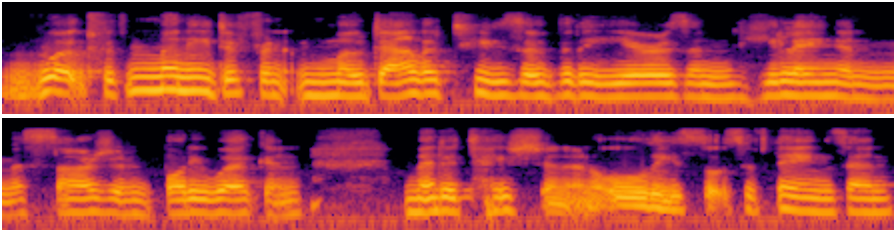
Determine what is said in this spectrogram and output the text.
worked with many different modalities over the years, and healing, and massage, and body work, and meditation, and all these sorts of things. And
